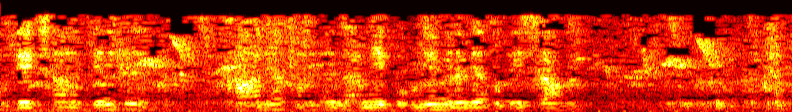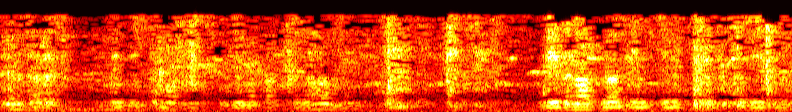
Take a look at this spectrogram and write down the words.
උපේක්ෂාව කියන්නේ කාලයක් මොකද ධර්මයේ කොහොමින්ම නැදියක් උපේක්ෂාව. එතනතර දෙවියන් කතා වේදනාත්මක කියන කෙනෙකුට දුක වේදනා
